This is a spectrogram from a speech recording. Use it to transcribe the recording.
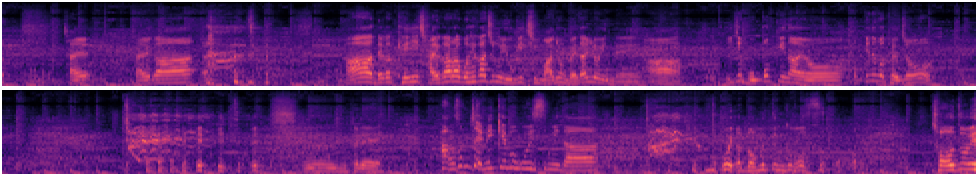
잘 잘 가. 아 내가 괜히 잘 가라고 해가지고 여기 지금 만용 매달려 있네. 아 이제 못 벗기나요? 벗기는 거 되죠? 음 그래. 방송 재밌게 보고 있습니다. 뭐야 너무 뜬금없어 저도요.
